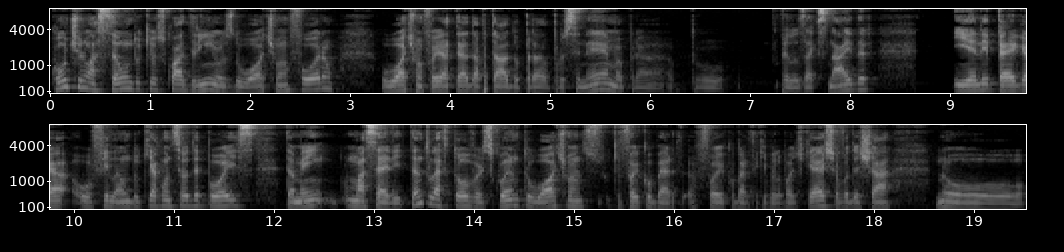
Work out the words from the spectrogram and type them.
continuação do que os quadrinhos do Watchmen foram. O Watchmen foi até adaptado para o cinema, pra, pro, pelo Zack Snyder. E ele pega o filão do que aconteceu depois. Também uma série, tanto Leftovers quanto Watchmen, que foi coberta, foi coberta aqui pelo podcast. Eu vou deixar no,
